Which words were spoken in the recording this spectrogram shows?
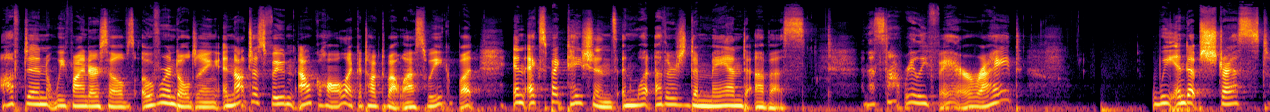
often we find ourselves overindulging in not just food and alcohol, like I talked about last week, but in expectations and what others demand of us. And that's not really fair, right? We end up stressed,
